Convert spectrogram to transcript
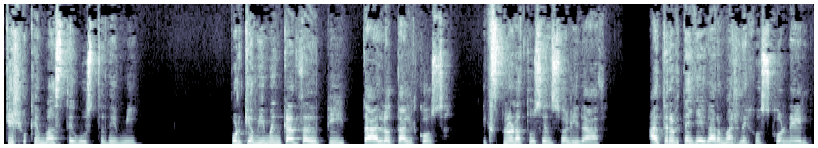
¿qué es lo que más te gusta de mí? Porque a mí me encanta de ti tal o tal cosa. Explora tu sensualidad, Atrévete a llegar más lejos con él.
